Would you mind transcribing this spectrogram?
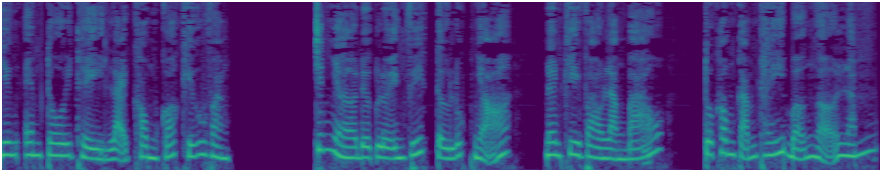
nhưng em tôi thì lại không có khiếu văn. Chính nhờ được luyện viết từ lúc nhỏ, nên khi vào làng báo, tôi không cảm thấy bỡ ngỡ lắm.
